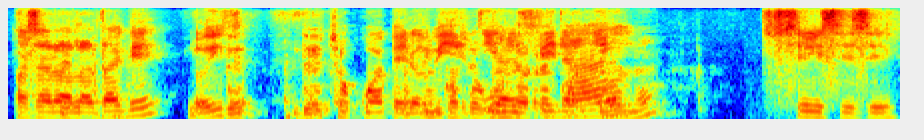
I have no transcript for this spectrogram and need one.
pasar al ataque, lo hizo. De, de hecho, 4 o Pero 5 Vietti segundos al final- recortó, ¿no? Sí, sí, sí.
